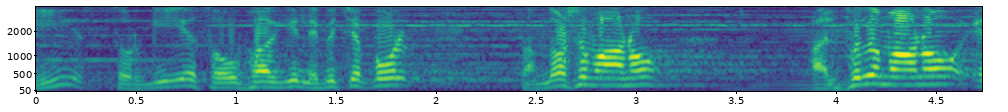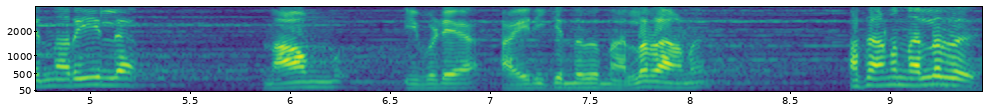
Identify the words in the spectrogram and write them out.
ഈ സ്വർഗീയ സൗഭാഗ്യം ലഭിച്ചപ്പോൾ സന്തോഷമാണോ അത്ഭുതമാണോ എന്നറിയില്ല. നാം ഇവിടെ ആയിരിക്കുന്നത് നല്ലതാണ്. അതാണ് നല്ലത്.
